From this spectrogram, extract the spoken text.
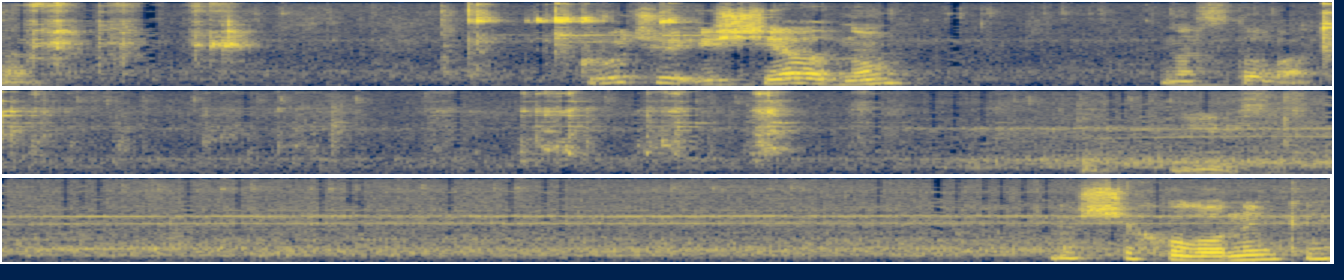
Так. Вкручую іще одну на 100 Вт. Так, є. Ну, ще холодненький.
